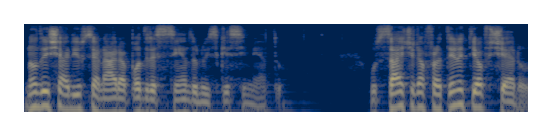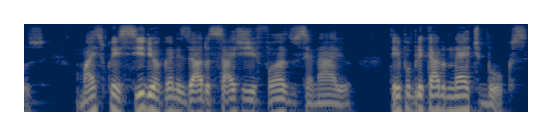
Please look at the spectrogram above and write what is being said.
não deixaria o cenário apodrecendo no esquecimento. O site da Fraternity of Shadows, o mais conhecido e organizado site de fãs do cenário, tem publicado netbooks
